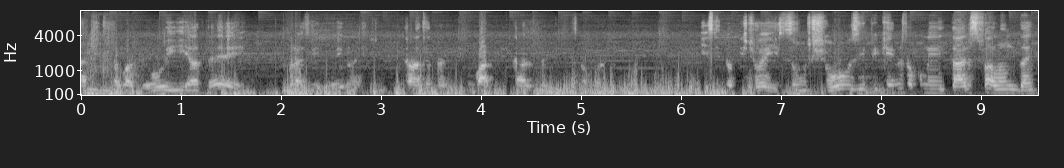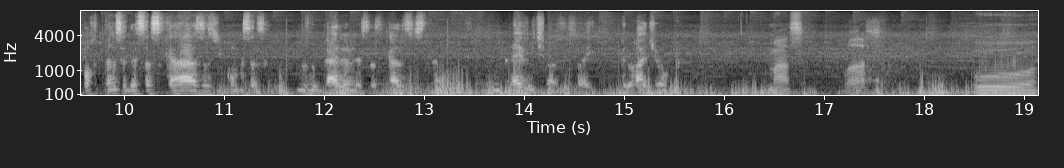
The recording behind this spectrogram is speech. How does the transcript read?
aqui em Salvador e até no Brasil inteiro, né? A gente trata quatro casas aqui em Salvador. Esse doc show é isso, são shows e pequenos documentários falando da importância dessas casas, de como essas, dos lugares onde essas casas estão. Em breve a gente lança isso aí, pelo Rádio. Massa. massa. O...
